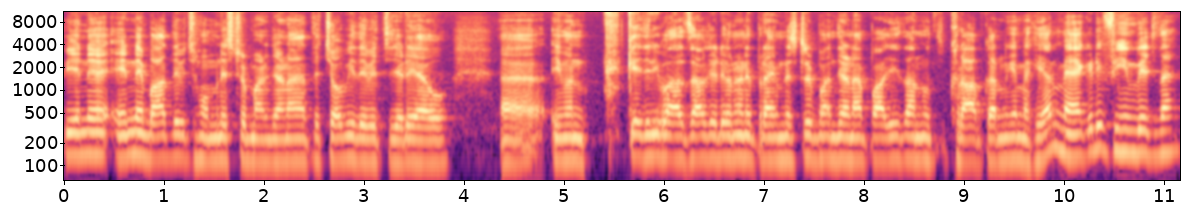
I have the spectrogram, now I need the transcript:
ਵੀ ਇਹਨੇ ਇਹਨੇ ਬਾਅਦ ਦੇ ਵਿੱਚ ਹੋਮ ਮਿਨਿਸਟਰ ਬਣ ਜਾਣਾ ਤੇ 24 ਦੇ ਵਿੱਚ ਜਿਹੜੇ ਆ ਉਹ ਇਵਨ ਕੇਜਰੀਵਾਲ ਸਾਹਿਬ ਜਿਹੜੇ ਉਹਨਾਂ ਨੇ ਪ੍ਰਾਈਮ ਮਿਨਿਸਟਰ ਬਣ ਜਾਣਾ ਪਾਜੀ ਤੁਹਾਨੂੰ ਖਰਾਬ ਕਰਨਗੇ। ਮੈਂ ਕਿਹਾ ਯਾਰ ਮੈਂ ਕਿਹੜੀ ਫੀਮ ਵੇਚਦਾ?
